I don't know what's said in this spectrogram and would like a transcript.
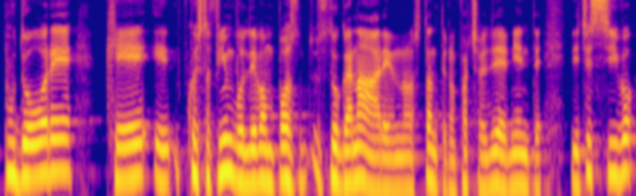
pudore che eh, questo film voleva un po' sdoganare, nonostante non faccia vedere niente di eccessivo.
